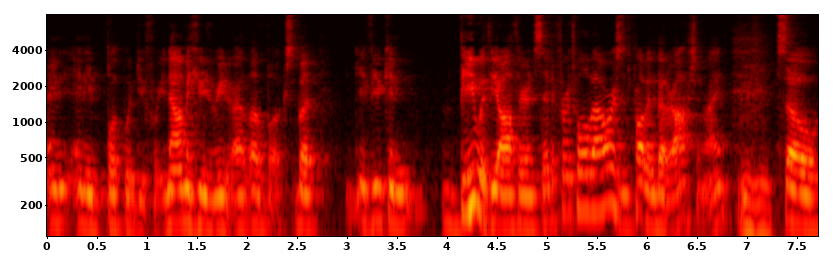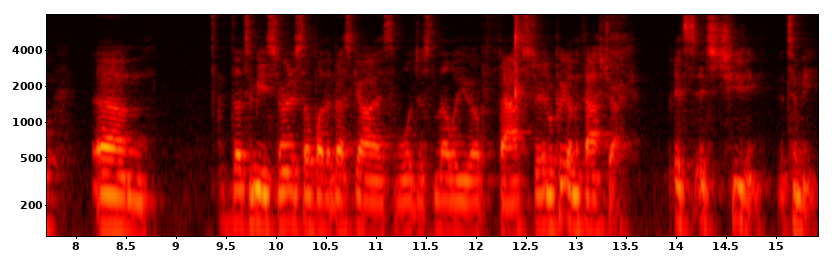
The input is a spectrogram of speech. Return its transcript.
any, any book would do for you. Now I'm a huge reader; I love books, but if you can be with the author and sit it for 12 hours, it's probably the better option, right? mm-hmm. So, um, that to me, surround yourself by the best guys will just level you up faster. It'll put you on the fast track. It's it's cheating to me.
